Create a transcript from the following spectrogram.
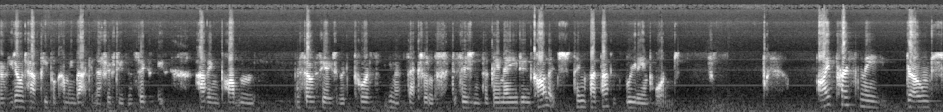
So you don't have people coming back in their 50s and 60s having problems associated with poor, you know, sexual decisions that they made in college. Things like that is really important. I personally don't.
